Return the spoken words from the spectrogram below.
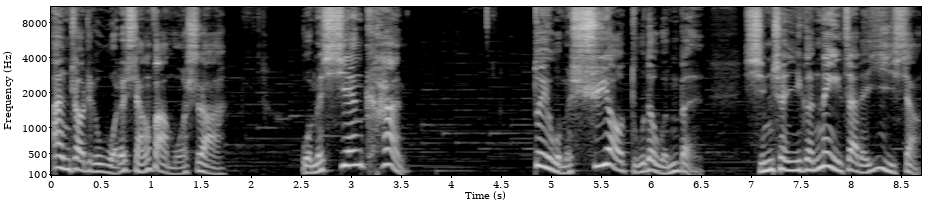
按照这个我的想法模式啊，我们先看，对我们需要读的文本形成一个内在的意向，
